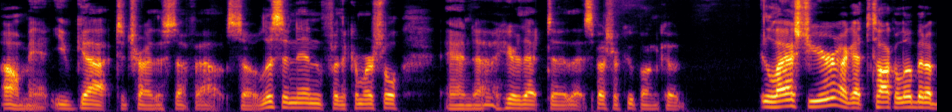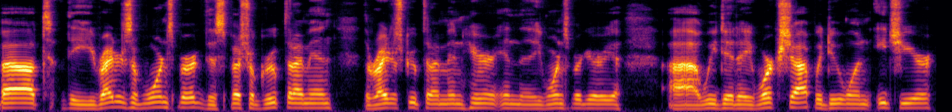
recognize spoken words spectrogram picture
oh man, you've got to try this stuff out. So listen in for the commercial and uh, hear that uh, that special coupon code. Last year, I got to talk a little bit about the Writers of Warrensburg, the special group that I'm in, the writers group that I'm in here in the Warrensburg area. Uh, we did a workshop. We do one each year.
